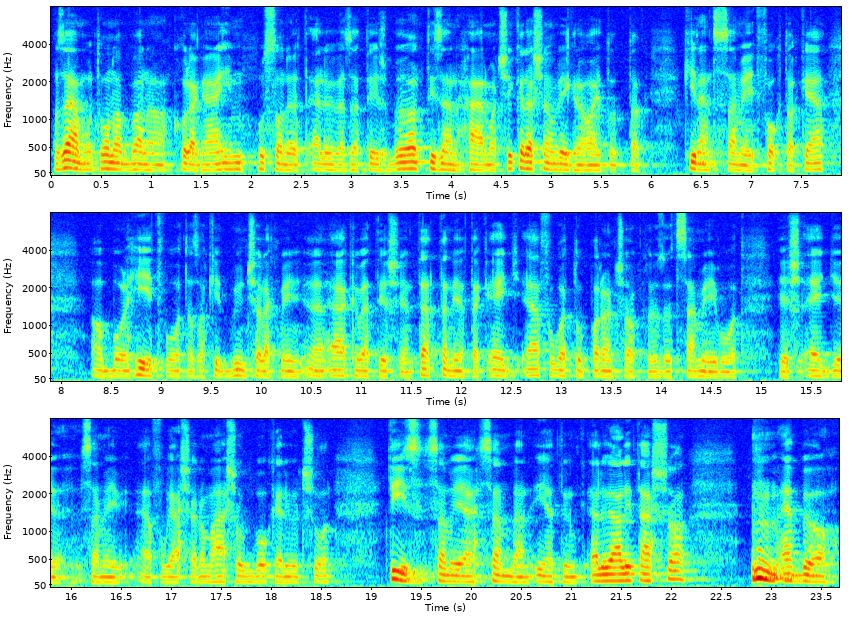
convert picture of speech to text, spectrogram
az elmúlt hónapban a kollégáim 25 elővezetésből 13-at sikeresen végrehajtottak, 9 személyt fogtak el, abból 7 volt az, akit bűncselekmény elkövetésén tetten értek, egy elfogadó parancsal között személy volt, és egy személy elfogására másokból került sor. 10 személye szemben éltünk előállítással, Ebből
